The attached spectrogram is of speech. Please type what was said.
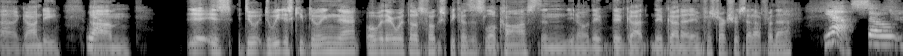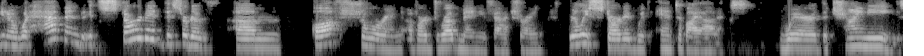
uh, Gandhi. Yeah. Um, is do do we just keep doing that over there with those folks because it's low cost and you know they've they've got they've got an infrastructure set up for that? Yeah. So, you know, what happened, it started this sort of um, offshoring of our drug manufacturing really started with antibiotics, where the Chinese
